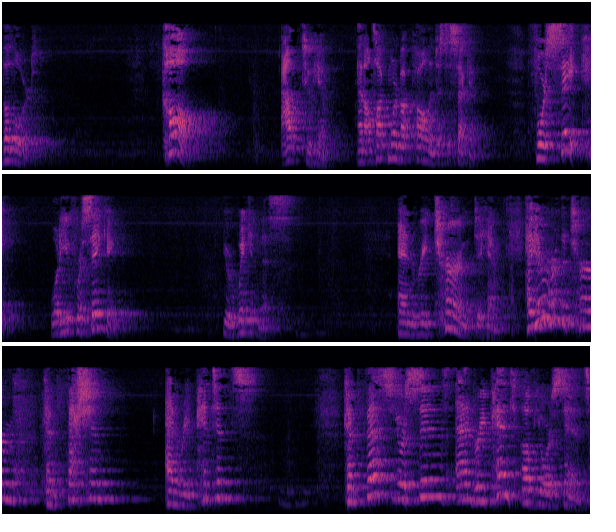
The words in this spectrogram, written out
The Lord. Call out to him. And I'll talk more about call in just a second. Forsake. What are you forsaking? your wickedness and return to Him. Have you ever heard the term confession and repentance? Confess your sins and repent of your sins.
